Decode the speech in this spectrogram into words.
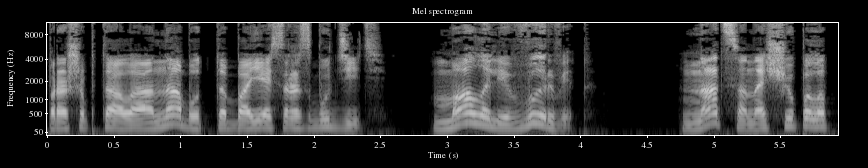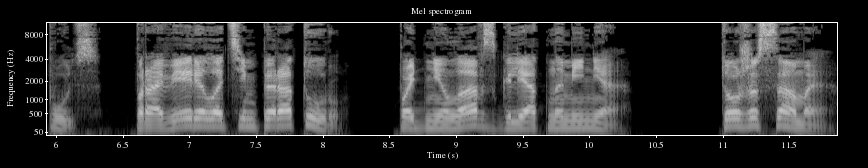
прошептала она, будто боясь разбудить. «Мало ли вырвет». Наца нащупала пульс, проверила температуру, подняла взгляд на меня. То же самое.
